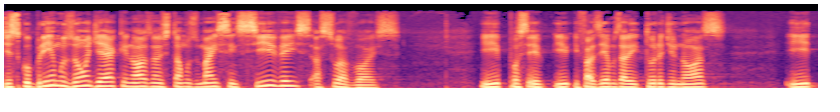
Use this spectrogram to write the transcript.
descobrirmos onde é que nós não estamos mais sensíveis à Sua voz e, e fazermos a leitura de nós e,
